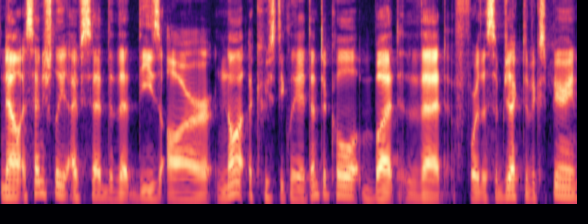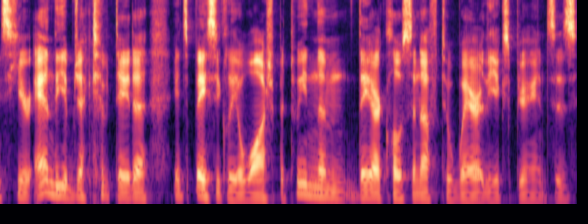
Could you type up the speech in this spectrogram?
Now, essentially, I've said that these are not acoustically identical, but that for the subjective experience here and the objective data, it's basically a wash between them. They are close enough to where the experience is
